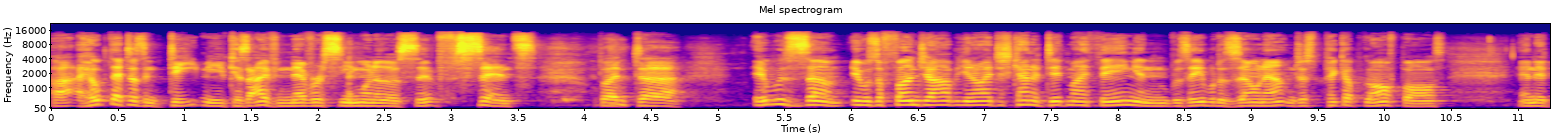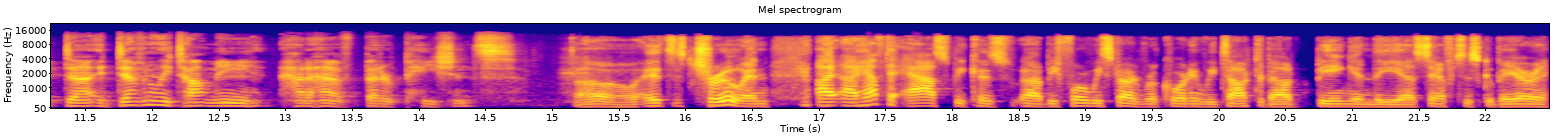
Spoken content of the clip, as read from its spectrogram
uh, I hope that doesn't date me because I've never seen one of those since. But uh, it was um, it was a fun job. You know, I just kind of did my thing and was able to zone out and just pick up golf balls. And it uh, it definitely taught me how to have better patience. Oh, it's true. And I, I have to ask because uh, before we started recording, we talked about being in the uh, San Francisco Bay Area.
